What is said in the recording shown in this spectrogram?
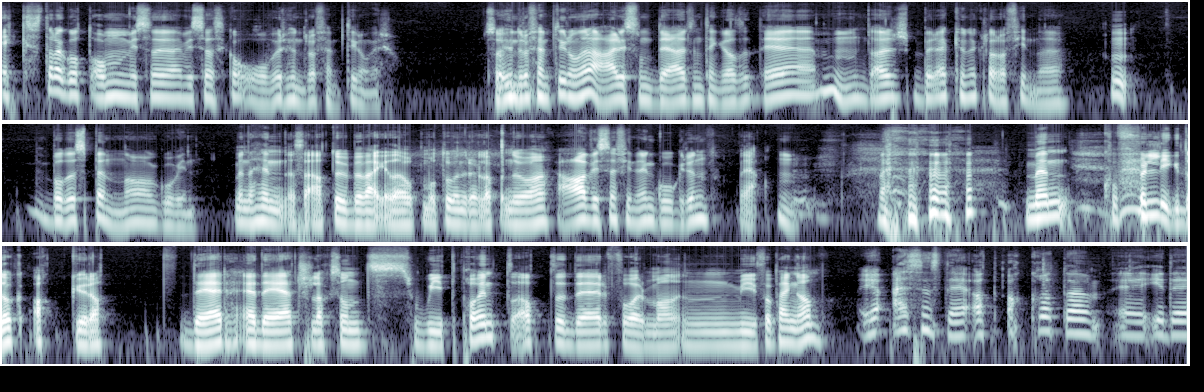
ekstra godt om hvis jeg, hvis jeg skal over 150 kroner. Så 150 kroner er liksom det jeg liksom tenker at det, mm, der bør jeg kunne klare å finne Mm. både spennende og god vin. Men det hender seg at du beveger deg opp mot 200-lappen, du òg. Ja, hvis jeg finner en god grunn. Ja. Men hvorfor ligger dere akkurat der? Er det et slags sånn sweet point? At der får man mye for pengene? Ja, jeg syns det at akkurat da, eh, i det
